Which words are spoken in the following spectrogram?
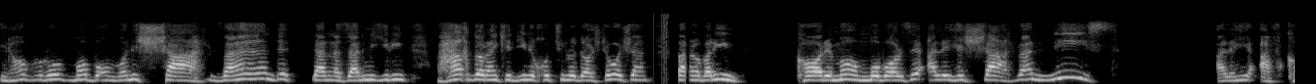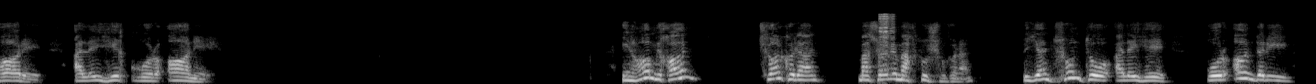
اینها رو ما به عنوان شهروند در نظر می‌گیریم و حق دارن که دین خودشون رو داشته باشن. بنابراین کار ما مبارزه علیه شهروند نیست. علیه افکاره علیه قرآنه اینها می‌خوان چیکار کنن؟ مسائل مخدوش بکنن. بگن چون تو علیه قرآن داری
